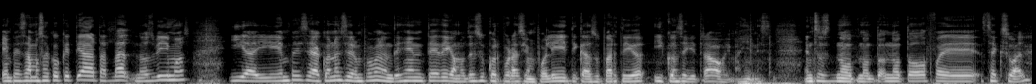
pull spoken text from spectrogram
empezamos a coquetear, tal, tal, nos vimos y ahí empecé a conocer un poco de gente, digamos, de su corporación política, de su partido y conseguí trabajo, imagínense. Entonces, no, no, no todo fue sexual,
